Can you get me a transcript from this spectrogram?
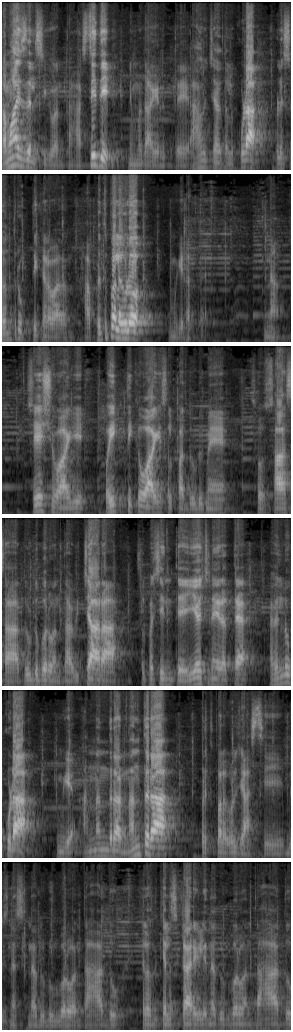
ಸಮಾಜದಲ್ಲಿ ಸಿಗುವಂತಹ ಸ್ಥಿತಿ ನಿಮ್ಮದಾಗಿರುತ್ತೆ. ಆ ವಿಚಾರದಲ್ಲೂ ಕೂಡ ಒಳ್ಳೆ ಸಂತೃಪ್ತಿಕರವಾದಂತಹ ಪ್ರತಿಫಲಗಳು ನಿಮಗಿರುತ್ತೆ. ಇನ್ನು ವಿಶೇಷವಾಗಿ ವೈಯಕ್ತಿಕವಾಗಿ ಸ್ವಲ್ಪ ದುಡಿಮೆ, ಸೊ ಸಾಹಸ, ದುಡ್ಡು ಬರುವಂಥ ವಿಚಾರ, ಸ್ವಲ್ಪ ಚಿಂತೆ, ಯೋಚನೆ ಇರುತ್ತೆ. ಅವೆಲ್ಲವೂ ಕೂಡ ನಿಮಗೆ ಹನ್ನೊಂದರ ನಂತರ ಪ್ರತಿಫಲಗಳು ಜಾಸ್ತಿ ಬಿಸ್ನೆಸ್ಸಿಂದ ದುಡ್ಡು ಬರುವಂತಹದ್ದು, ಕೆಲವೊಂದು ಕೆಲಸ ಕಾರ್ಯಗಳಿಂದ ದುಡ್ಡು ಬರುವಂತಹದ್ದು,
